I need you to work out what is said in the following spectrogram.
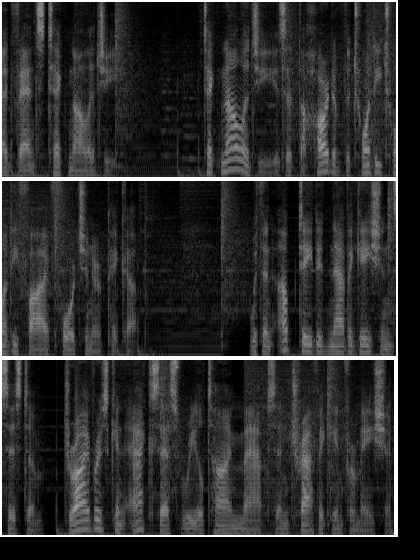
Advanced technology. Technology is at the heart of the 2025 Fortuner pickup. With an updated navigation system, drivers can access real-time maps and traffic information.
